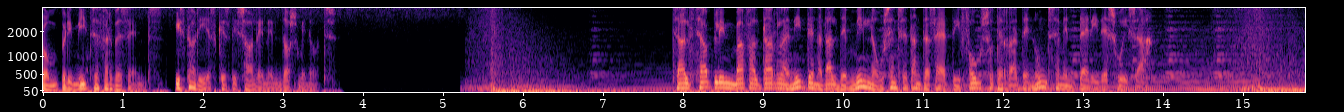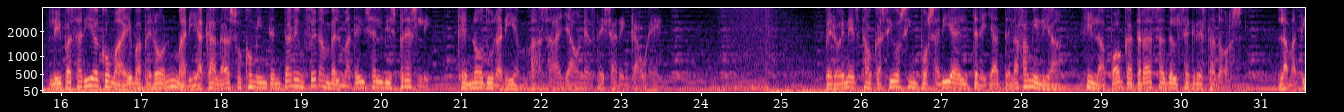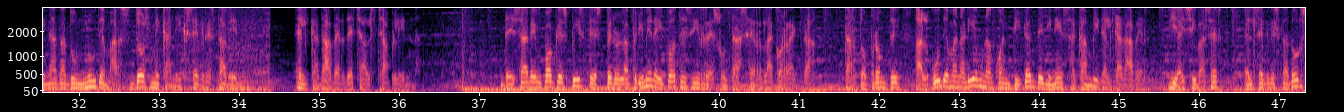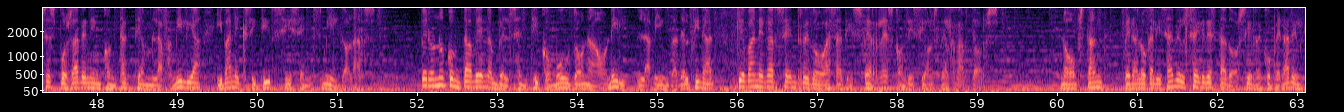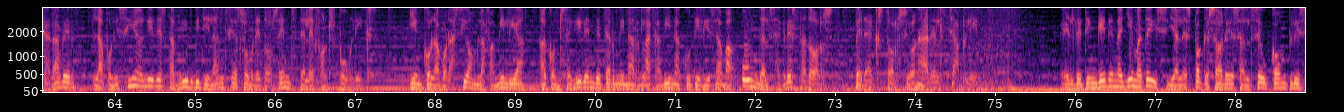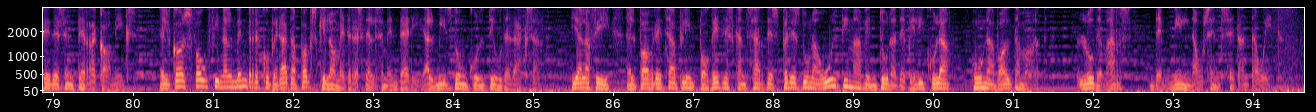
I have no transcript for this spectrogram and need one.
Comprimits efervescents. Històries que es dissolen en dos minuts. Charles Chaplin va faltar la nit de Nadal de 1977 i fou soterrat en un cementeri de Suïssa. Li passaria com a Eva Perón, Maria Callas o com intentaren fer amb el mateix Elvis Presley, que no durarien massa allà on els deixaren caure però en esta ocasió s'imposaria el trellat de la família i la poca traça dels segrestadors. La matinada d'un 1 de març, dos mecànics segrestaven el cadàver de Charles Chaplin. Deixaren poques pistes, però la primera hipòtesi resultà ser la correcta. Tard o prompte, algú demanaria una quantitat de diners a canvi del cadàver. I així va ser. Els segrestadors es posaren en contacte amb la família i van exigir 600.000 dòlars però no comptaven amb el sentit comú d'Ona O'Neill, la viuda del finat, que va negar-se en redó a satisfer les condicions dels raptors. No obstant, per a localitzar els segrestadors i recuperar el cadàver, la policia hagué d'establir vigilància sobre 200 telèfons públics i en col·laboració amb la família aconseguiren determinar la cabina que utilitzava un dels segrestadors per a extorsionar els Chaplin. El detingueren allí mateix i a les poques hores el seu còmplice desenterra còmics. El cos fou finalment recuperat a pocs quilòmetres del cementeri, al mig d'un cultiu de Daxa. I a la fi, el pobre Chaplin pogué descansar després d'una última aventura de pel·lícula, Una volta mort, l'1 de març de 1978.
